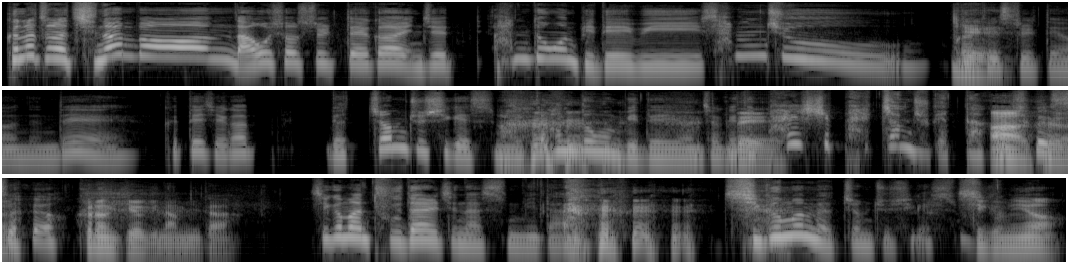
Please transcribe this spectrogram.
그나저나 지난번 나오셨을 때가 이제 한동훈 비대위 3주가 예. 됐을 때였는데 그때 제가 몇 점 주시겠습니까? 한동훈 비대위원장. 네. 88점 주겠다고 아, 하셨어요. 그런 기억이 납니다. 지금 한 두 달 지났습니다. 지금은 몇 점 주시겠습니까? 지금요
